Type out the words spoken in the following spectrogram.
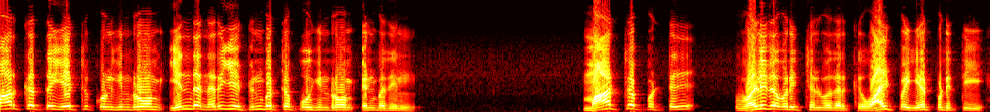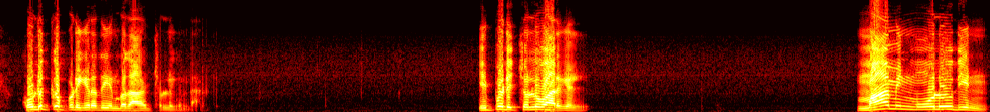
மார்க்கத்தை ஏற்றுக்கொள்கின்றோம் எந்த நெறியை பின்பற்றப் போகின்றோம் என்பதில் மாற்றப்பட்டு வழி தவறி செல்வதற்கு வாய்ப்பை ஏற்படுத்தி கொடுக்கப்படுகிறது என்பதாக சொல்லுகின்றார்கள். இப்படி சொல்லுவார்கள். மாமின் மூலூதின்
